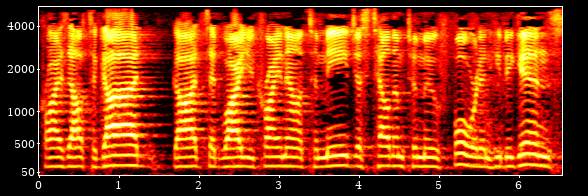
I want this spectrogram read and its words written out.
cries out to God. God said, Why are you crying out to me? Just tell them to move forward. And he begins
